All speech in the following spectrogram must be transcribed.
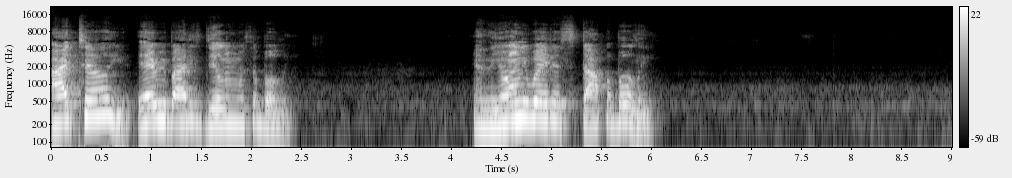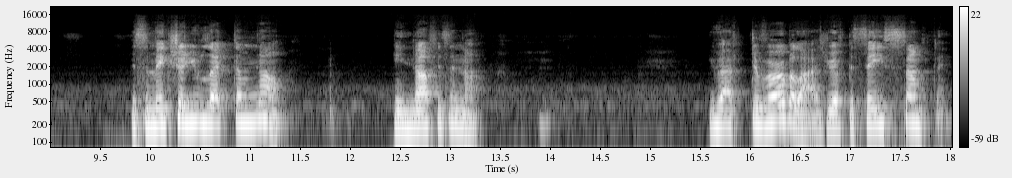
I tell you, everybody's dealing with a bully. And the only way to stop a bully is to make sure you let them know enough is enough. You have to verbalize, you have to say something.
